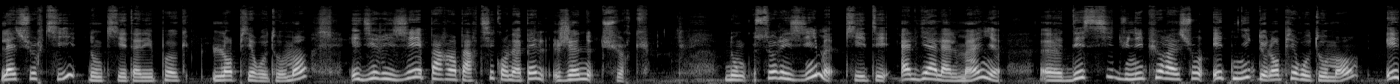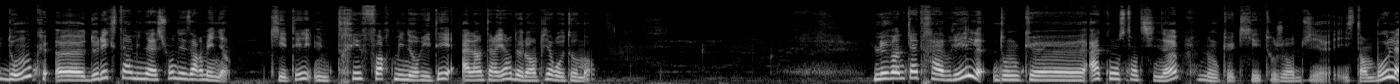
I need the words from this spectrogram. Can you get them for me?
la Turquie, donc qui est à l'époque l'Empire ottoman, est dirigé par un parti qu'on appelle Jeunes Turcs. Donc ce régime, qui était allié à l'Allemagne, euh, décide d'une épuration ethnique de l'Empire ottoman et donc euh, de l'extermination des Arméniens, qui était une très forte minorité à l'intérieur de l'Empire ottoman. Le 24 avril, donc euh, à Constantinople, donc qui est aujourd'hui Istanbul,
